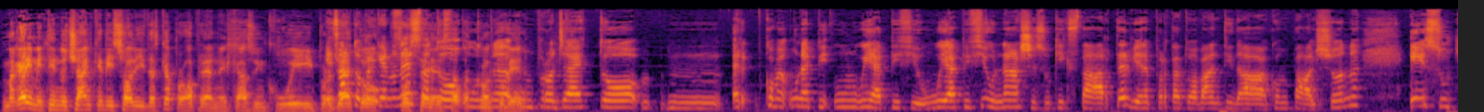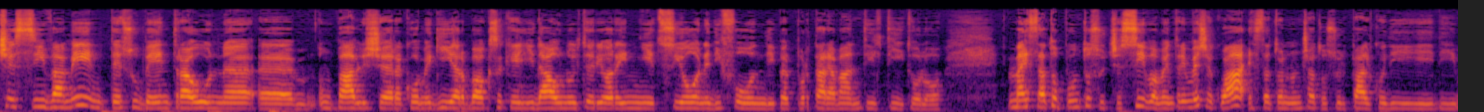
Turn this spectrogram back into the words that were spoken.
Magari mettendoci anche dei soldi di tasca propria nel caso in cui il Esatto, progetto perché non è stato stato un, bene. un progetto mh, er- come un, Happy- un We Happy Few. We Happy Few nasce su Kickstarter, viene portato avanti da Compulsion e successivamente subentra un, ehm, un publisher come Gearbox che gli dà un'ulteriore iniezione di fondi per portare avanti il titolo. Ma è stato appunto successivo, mentre invece qua è stato annunciato sul palco di, di-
